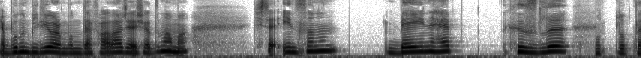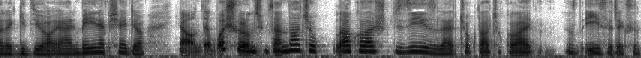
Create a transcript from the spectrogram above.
Ya bunu biliyorum bunu defalarca yaşadım ama işte insanın beyni hep hızlı mutluluklara gidiyor. Yani beyin hep şey diyor. Ya boş ver onu şimdi sen daha çok daha kolay şu diziyi izle. Çok daha çok kolay iyi hissedeceksin.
